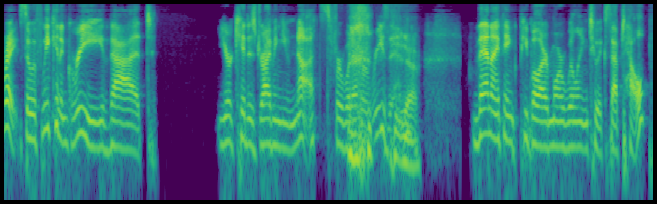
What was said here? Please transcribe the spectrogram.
Right. So if we can agree that your kid is driving you nuts for whatever reason, yeah. then I think people are more willing to accept help.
